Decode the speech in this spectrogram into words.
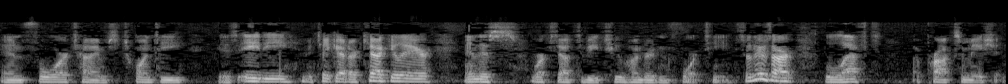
and 4 times 20 is 80. We take out our calculator, and this works out to be 214. So there's our left approximation.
